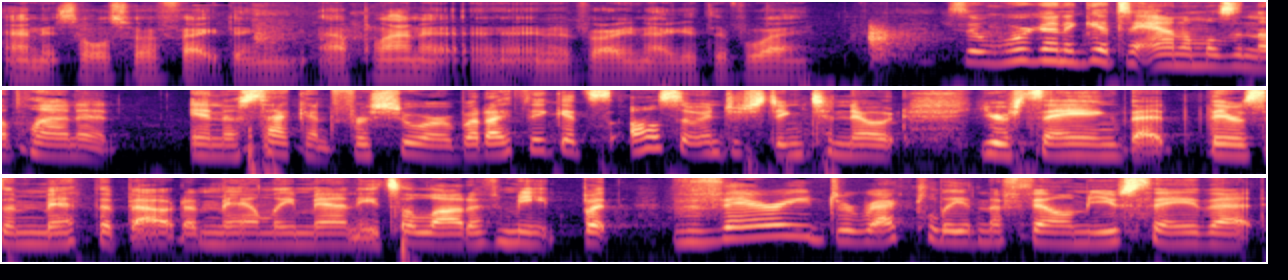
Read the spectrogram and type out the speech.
and it's also affecting our planet in, in a very negative way. So we're going to get to animals and the planet in a second for sure. But I think it's also interesting to note you're saying that there's a myth about a manly man eats a lot of meat, but very directly in the film you say that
